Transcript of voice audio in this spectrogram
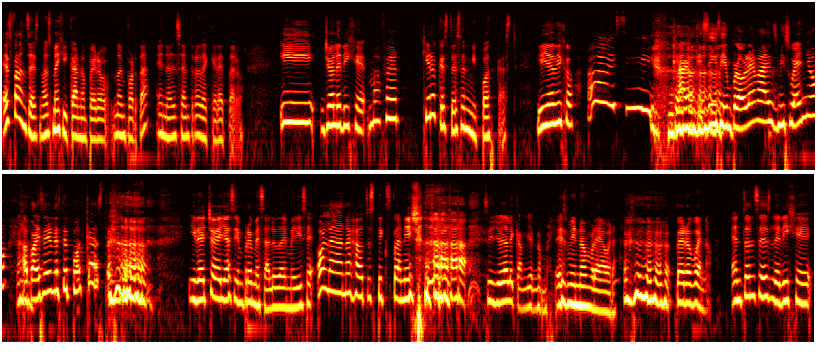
Es francés, no es mexicano, pero no importa, en el centro de Querétaro. Y yo le dije, Maffer, quiero que estés en mi podcast. Y ella dijo, ¡ay, sí! Claro que sí, sin problema, es mi sueño aparecer en este podcast. Y de hecho ella siempre me saluda y me dice, hola Ana, how to speak Spanish. sí, yo ya le cambié el nombre. es mi nombre ahora. Pero bueno, entonces le dije,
